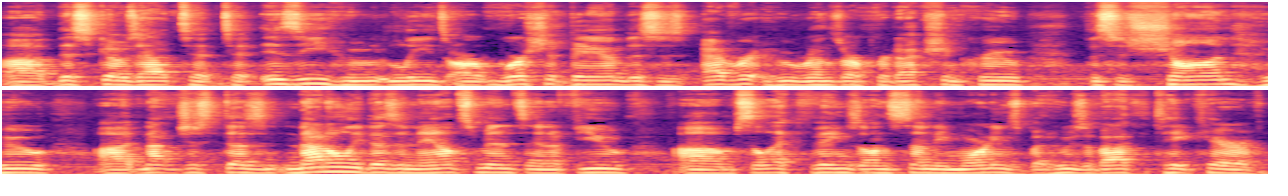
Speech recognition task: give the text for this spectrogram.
uh, this goes out to, to Izzy, who leads our worship band. This is Everett, who runs our production crew. This is Sean, who uh, not just does not only does announcements and a few um, select things on Sunday mornings, but who's about to take care of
